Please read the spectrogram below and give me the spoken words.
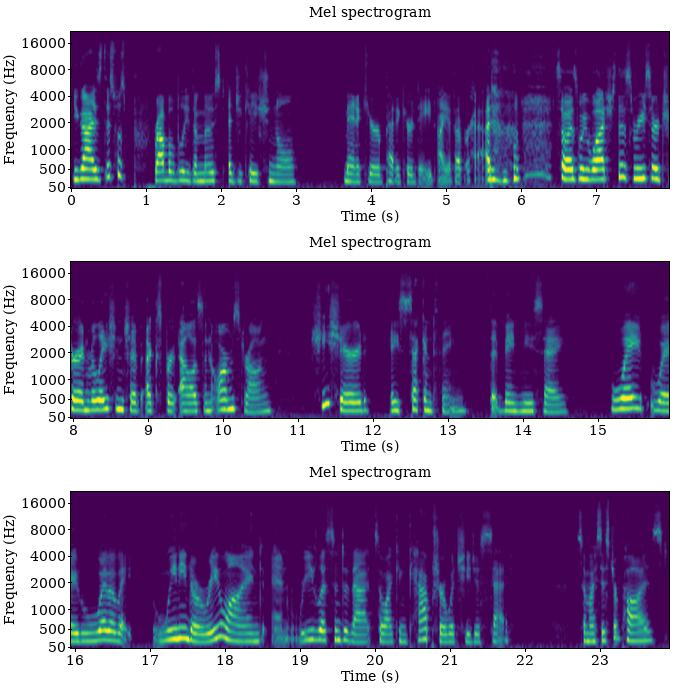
You guys, this was probably the most educational manicure pedicure date I have ever had. so, as we watched this researcher and relationship expert, Alison Armstrong, she shared a second thing that made me say, wait, wait, wait, wait, wait. We need to rewind and re listen to that so I can capture what she just said. So my sister paused.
